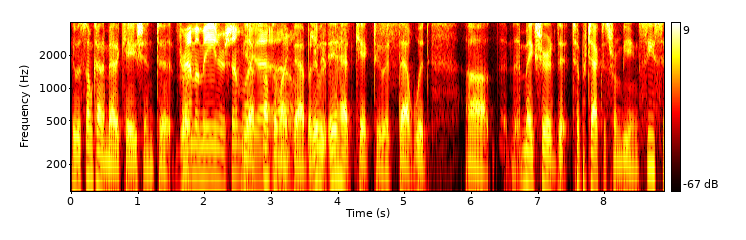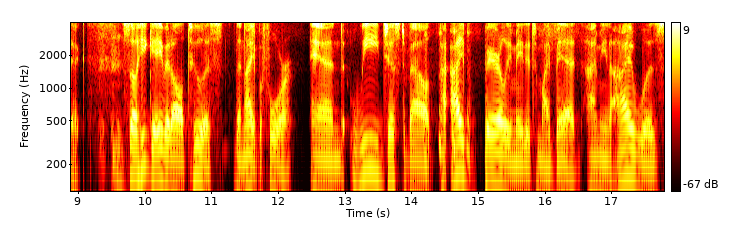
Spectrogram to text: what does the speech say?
it was some kind of medication to for, Dramamine or something yeah, like something like that. But it was, it had kick to it that would uh, make sure to, to, protect us from being seasick. so he gave it all to us the night before. And we just about, I, I barely made it to my bed. I mean, I was,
